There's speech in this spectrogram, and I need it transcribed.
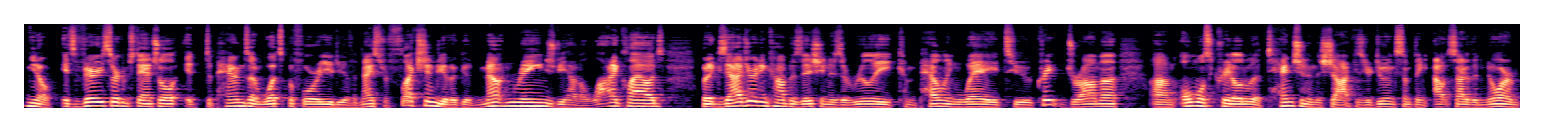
you know, it's very circumstantial. It depends on what's before you. Do you have a nice reflection? Do you have a good mountain range? Do you have a lot of clouds? But exaggerating composition is a really compelling way to create drama, um, almost create a little bit of tension in the shot because you're doing something outside of the norm.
